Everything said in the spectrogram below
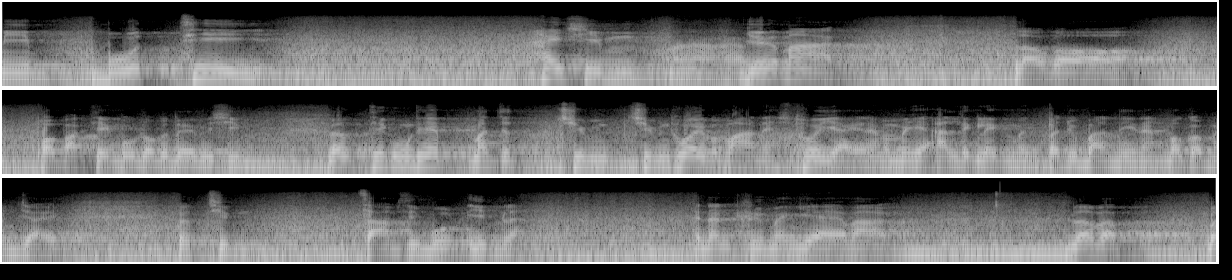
มีบูธที่ให้ชิมอ่าครับเยอะมาก เราก็ พอปักเทียงบุกเราก็เดินไปชิม แล้วที่กรุงเทพมันจะชิมชิมถ้วยประมาณนี้ถ้วยใหญ่นะมันไม่ใช่อันเล็กๆเหมือนปัจจุบันนี้นะเมื่อก่อนมันใหญ่ก็ชิมสามสี่บูธอิ่มแล้วไอ้นั่นคือแม่งแย่มาก แล้วแบบไป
